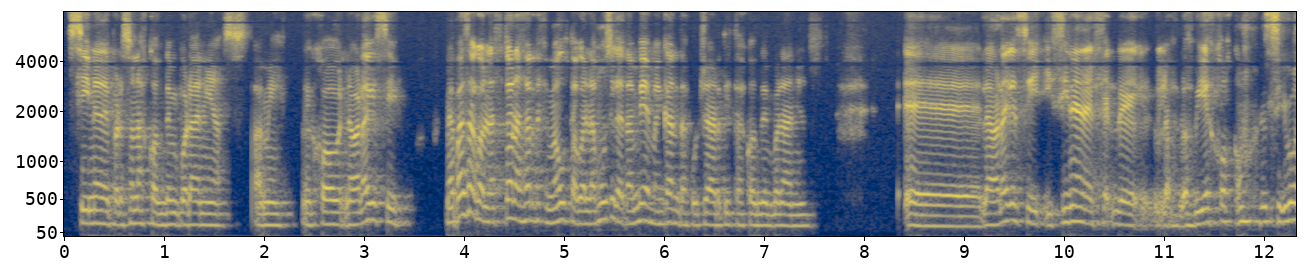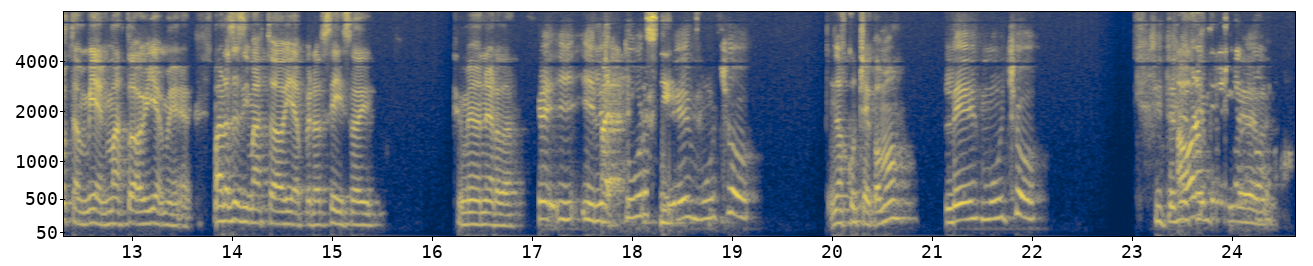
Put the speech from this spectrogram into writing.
cine de personas contemporáneas a mí, de joven. La verdad que sí. Me pasa con las, todas las artes que me gusta, con la música también me encanta escuchar artistas contemporáneos. Eh, la verdad que sí, y cine de, los, viejos, como decís vos también, más todavía, me, no sé si más todavía, pero sí, soy, medio nerda. ¿Y, y lectura? ¿Lees mucho? No escuché, ¿cómo? ¿Lees mucho? Si tenés ahora, tiempo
